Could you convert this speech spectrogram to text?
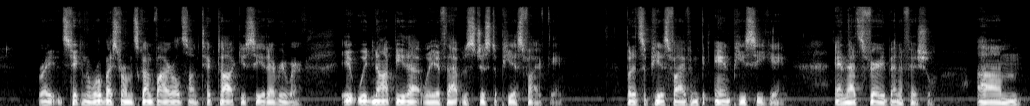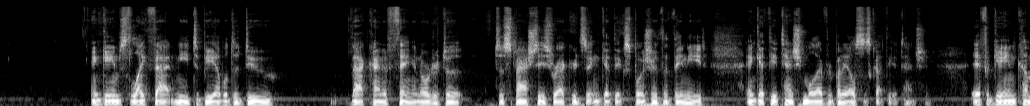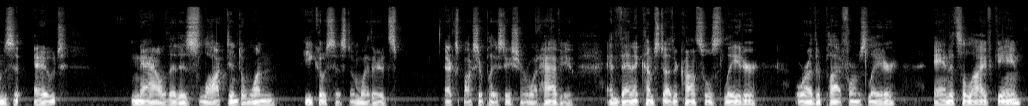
right? It's taken the world by storm. It's gone viral. It's on TikTok. You see it everywhere. It would not be that way if that was just a PS5 game, but it's a PS5 and, and PC game, and that's very beneficial. Um, and games like that need to be able to do that kind of thing in order to to smash these records and get the exposure that they need and get the attention while everybody else has got the attention. If a game comes out now that is locked into one ecosystem, whether it's Xbox or PlayStation or what have you, and then it comes to other consoles later or other platforms later, and it's a live game,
